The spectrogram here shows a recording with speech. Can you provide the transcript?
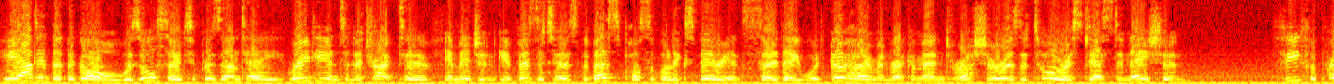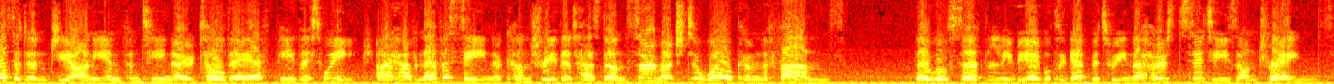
He added that the goal was also to present a radiant and attractive image and give visitors the best possible experience so they would go home and recommend Russia as a tourist destination. FIFA President Gianni Infantino told AFP this week, I have never seen a country that has done so much to welcome the fans. They will certainly be able to get between the host cities on trains.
